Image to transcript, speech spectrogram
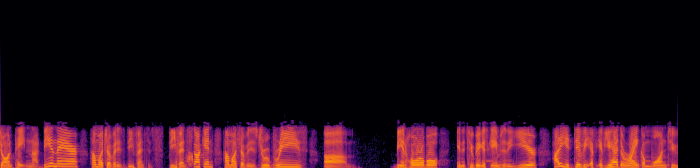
Sean Payton not being there? How much of it is defensive defense sucking? How much of it is Drew Brees um, being horrible? in the two biggest games of the year. How do you divvy if if you had to rank them one, two,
